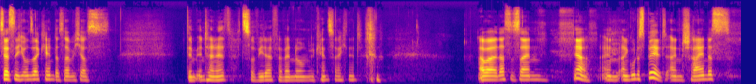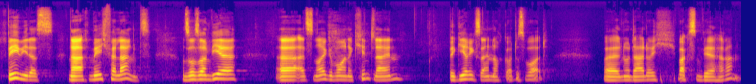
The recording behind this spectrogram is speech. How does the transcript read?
Ist jetzt nicht unser Kind, das habe ich aus dem Internet zur Wiederverwendung gekennzeichnet. Aber das ist ein, ja, ein, ein gutes Bild, ein schreiendes Baby, das nach Milch verlangt. Und so sollen wir äh, als neugeborene Kindlein begierig sein nach Gottes Wort, weil nur dadurch wachsen wir heran.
